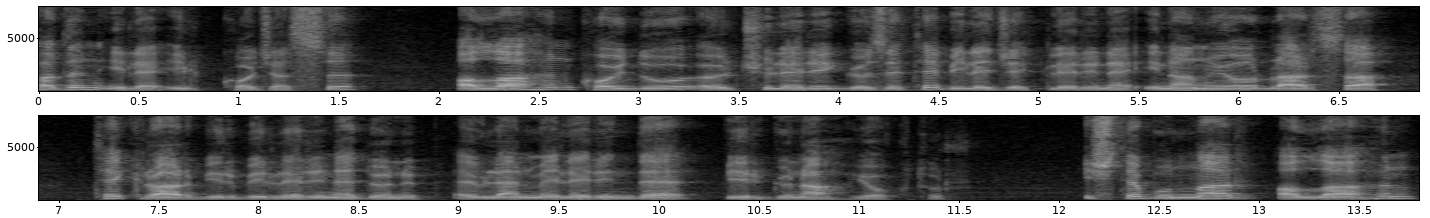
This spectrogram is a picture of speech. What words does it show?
kadın ile ilk kocası Allah'ın koyduğu ölçüleri gözetebileceklerine inanıyorlarsa tekrar birbirlerine dönüp evlenmelerinde bir günah yoktur. İşte bunlar Allah'ın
